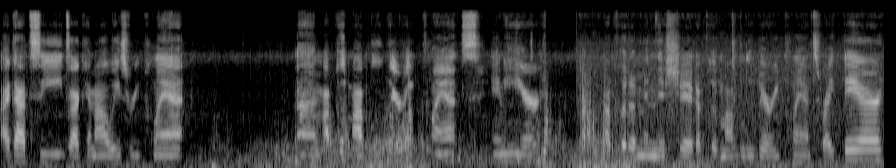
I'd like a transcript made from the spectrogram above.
I got seeds I can always replant. Um, I put my blueberry plants in here. I put them in this shed. I put my blueberry plants right there.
